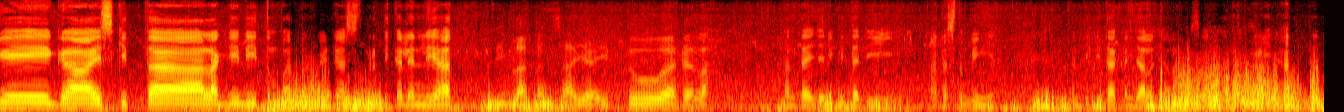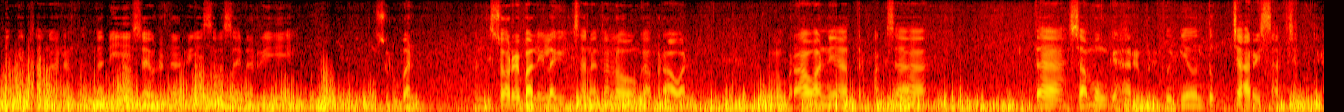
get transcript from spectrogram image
Oke guys, kita lagi di tempat berbeda. Seperti kalian lihat di belakang saya itu adalah pantai. Jadi kita di atas tebingnya. Nanti kita akan jalan-jalan ke sana untuk melihat di sana ada. Tadi saya udah dari selesai dari Suluban. Nanti sore balik lagi ke sana kalau nggak berawan. Kalau berawan ya terpaksa kita sambung ke hari berikutnya untuk cari sunsetnya.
